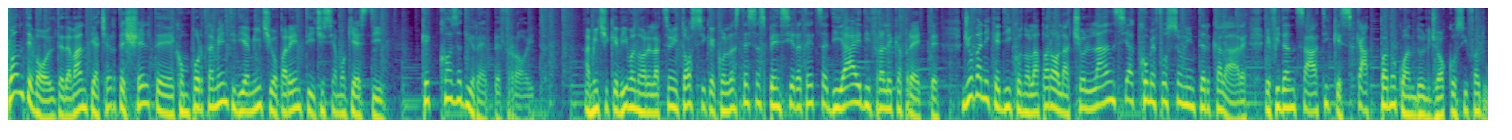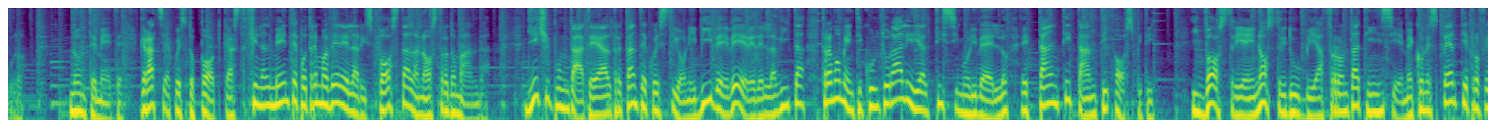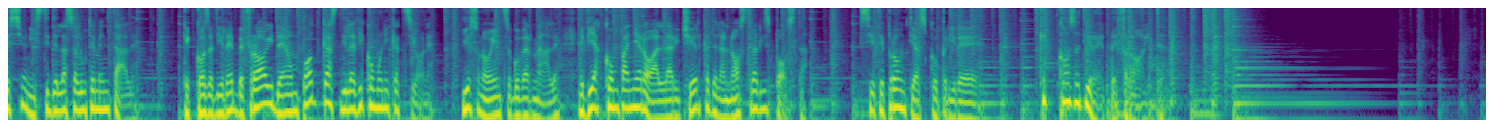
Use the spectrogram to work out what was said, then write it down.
Quante volte davanti a certe scelte e comportamenti di amici o parenti ci siamo chiesti che cosa direbbe Freud? Amici che vivono relazioni tossiche con la stessa spensieratezza di Heidi fra le caprette, giovani che dicono la parola c'ho l'ansia come fosse un intercalare e fidanzati che scappano quando il gioco si fa duro. Non temete, grazie a questo podcast finalmente potremo avere la risposta alla nostra domanda. 10 puntate e altrettante questioni vive e vere della vita tra momenti culturali di altissimo livello e tanti tanti ospiti. I vostri e i nostri dubbi affrontati insieme con esperti e professionisti della salute mentale. Che cosa direbbe Freud è un podcast di Levi Comunicazione. Io sono Enzo Governale e vi accompagnerò alla ricerca della nostra risposta. Siete pronti a scoprire che cosa direbbe Freud?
